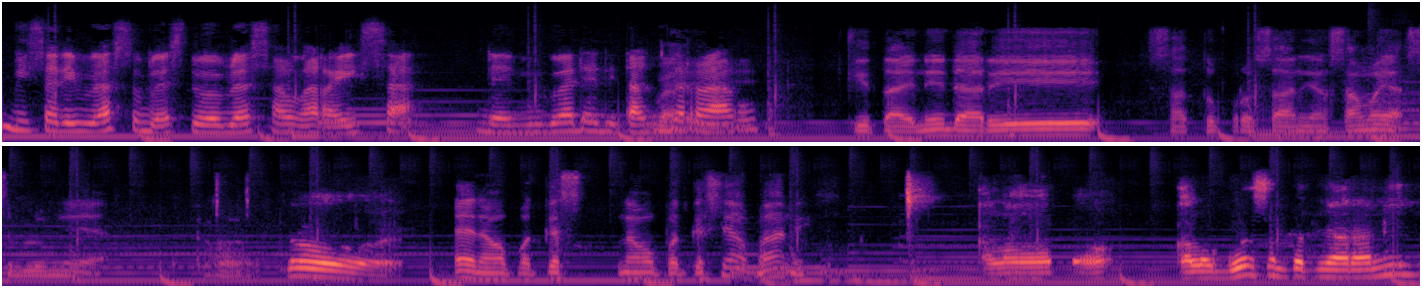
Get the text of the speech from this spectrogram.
bisa dibilang 11-12 sama Raisa. Dan gue ada di Tangerang. Kita ini dari satu perusahaan yang sama ya sebelumnya ya. Tuh, Eh nama podcast nama podcastnya apa nih? kalau kalau gua sempet nyaranin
